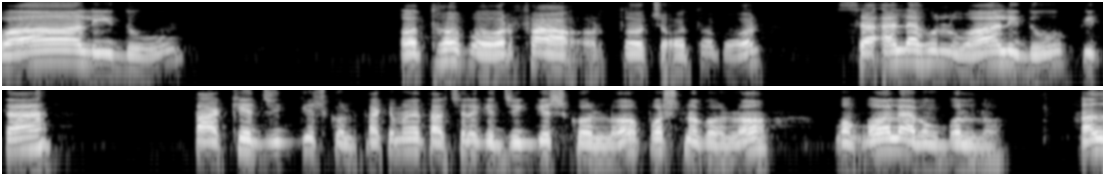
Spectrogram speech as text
ওয়ালিদু, অথপর, ফা অর্থ অথপর, সাআলাহুল ওয়ালিদু, পিতা তাকে জিজ্ঞেস করল। তাকে মানে তার ছেলেকে জিজ্ঞেস করল, প্রশ্ন করল ওয়ালা এবং বলল, হাল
